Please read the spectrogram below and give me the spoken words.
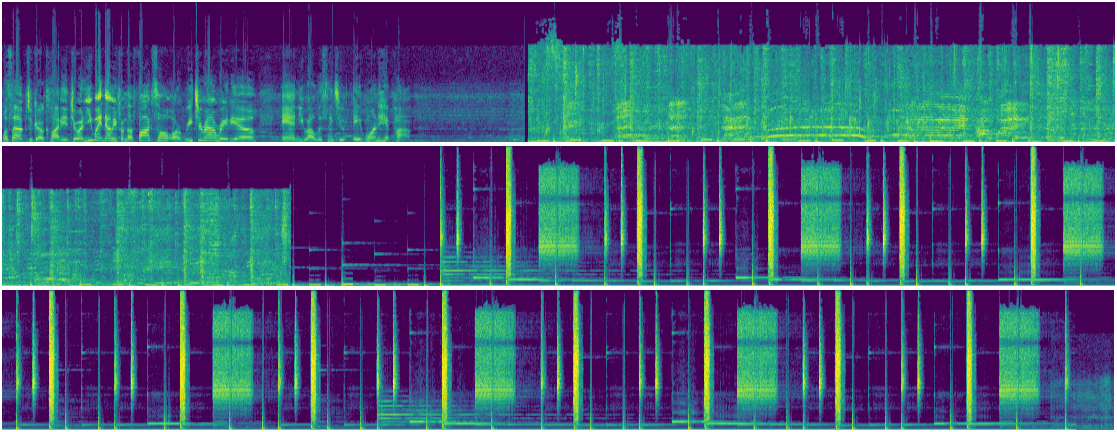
What's up? It's your girl Claudia Jordan. You might know me from the Foxhole or Reach Around Radio, and you are listening to A1 Hip Hop.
